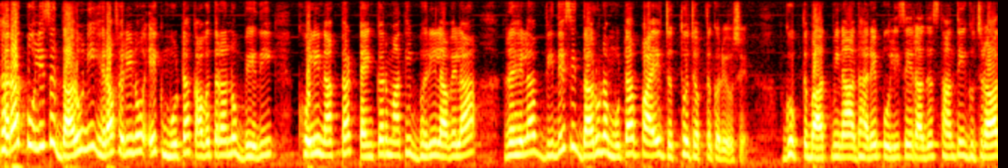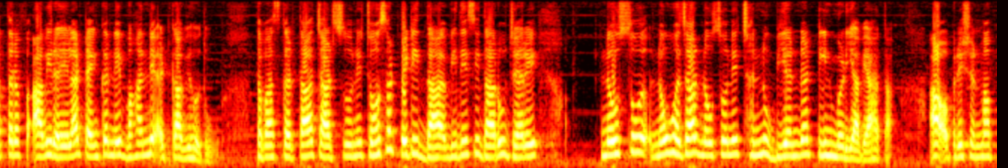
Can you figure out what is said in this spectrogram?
થરાદ પોલીસે દારૂની હેરાફેરીનો એક મોટા કાવતરાનો ભેદી ખોલી નાખતા ટેન્કરમાંથી ભરી લાવેલા રહેલા વિદેશી દારૂના મોટા પાયે જથ્થો જપ્ત કર્યો છે. ગુપ્ત બાતમીના આધારે પોલીસે રાજસ્થાનથી ગુજરાત તરફ આવી રહેલા ટેન્કરને વાહનને અટકાવ્યું હતું. તપાસ કરતા ચારસો ને ચોસઠ પેટી વિદેશી દારૂ જ્યારે નવસો, નવ હજાર નવસો ને છન્નું બિયરના ટીન મળી આવ્યા હતા. આ ઓપરેશનમાં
